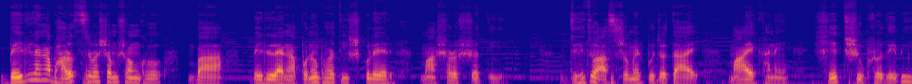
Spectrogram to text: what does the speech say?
বেলডাঙ্গা ভারত সেবাশ্রম সংঘ বা বেলডাঙ্গা পুনর্ভারতী স্কুলের মা সরস্বতী। যেহেতু আশ্রমের পুজো তাই মা এখানে শ্বেত শুভ্র দেবী,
